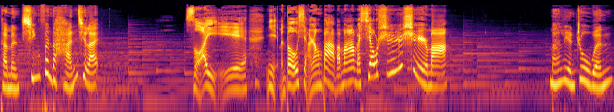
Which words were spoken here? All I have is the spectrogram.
他们兴奋地喊起来。所以你们都想让爸爸妈妈消失是吗？满脸皱纹、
